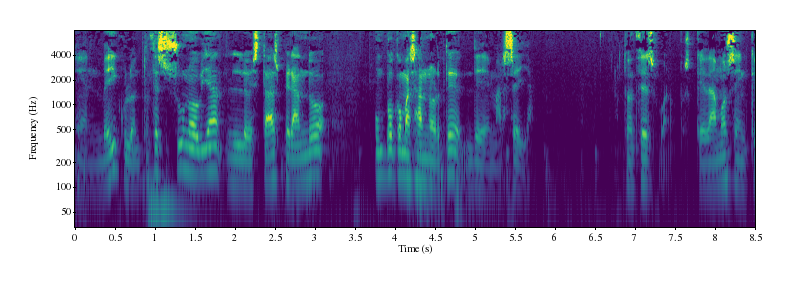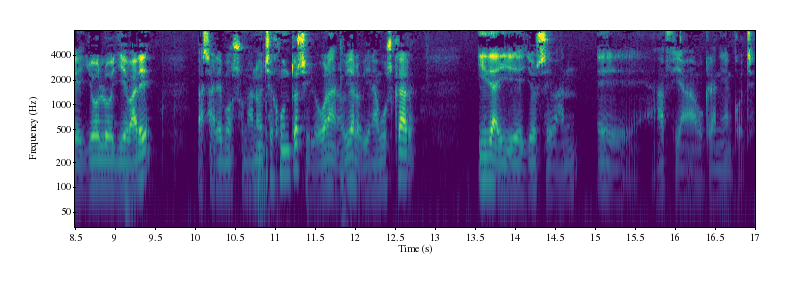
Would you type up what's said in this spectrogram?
en vehículo. Entonces su novia lo está esperando un poco más al norte de Marsella. Entonces, bueno, pues quedamos en que yo lo llevaré, pasaremos una noche juntos y luego la novia lo viene a buscar y de ahí ellos se van eh, hacia Ucrania en coche.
